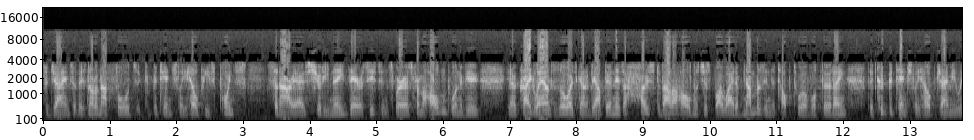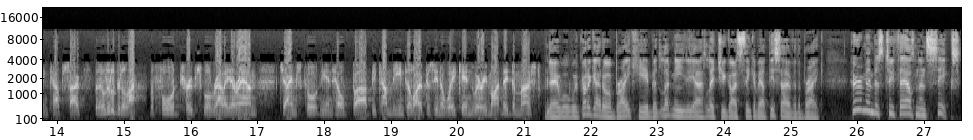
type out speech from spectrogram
for James that there's not enough Fords that could potentially help his points scenarios should he need their assistance. Whereas from a Holden point of view, you know, Craig Lowndes is always going to be up there, and there's a host of other Holdens just by weight of numbers in the top 12 or 13 that could potentially help Jamie Whincup. So with a little bit of luck, the Ford troops will rally around James Courtney and help uh, become the interlopers in a weekend where he might need them most. Yeah, well, we've got to go to a break here, but let me uh, let you guys think about this over the break. Who remembers 2006?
